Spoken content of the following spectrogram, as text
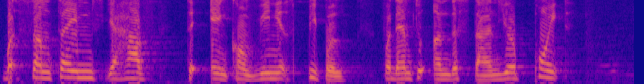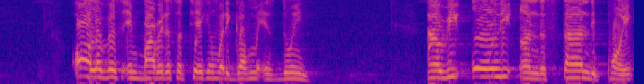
But sometimes you have to inconvenience people for them to understand your point. All of us in Barbados are taking what the government is doing. And we only understand the point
